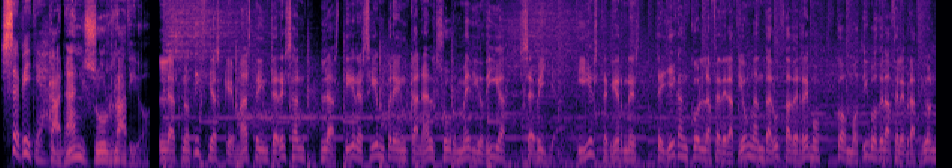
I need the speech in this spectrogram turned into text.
Sevilla. Canal Sur Radio. Las noticias que más te interesan las tienes siempre en Canal Sur Mediodía, Sevilla. Y este viernes te llegan con la Federación Andaluza de Remo con motivo de la celebración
